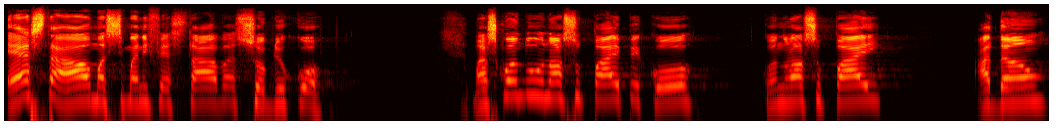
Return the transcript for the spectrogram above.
esta alma se manifestava sobre o corpo. Mas quando o nosso pai pecou, quando o nosso pai Adão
